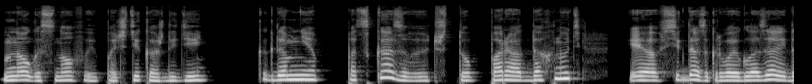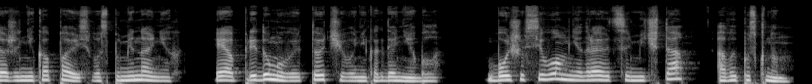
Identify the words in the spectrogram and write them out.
много снов и почти каждый день. Когда мне подсказывают, что пора отдохнуть, я всегда закрываю глаза и даже не копаюсь в воспоминаниях. Я придумываю то, чего никогда не было. Больше всего мне нравится мечта о выпускном.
